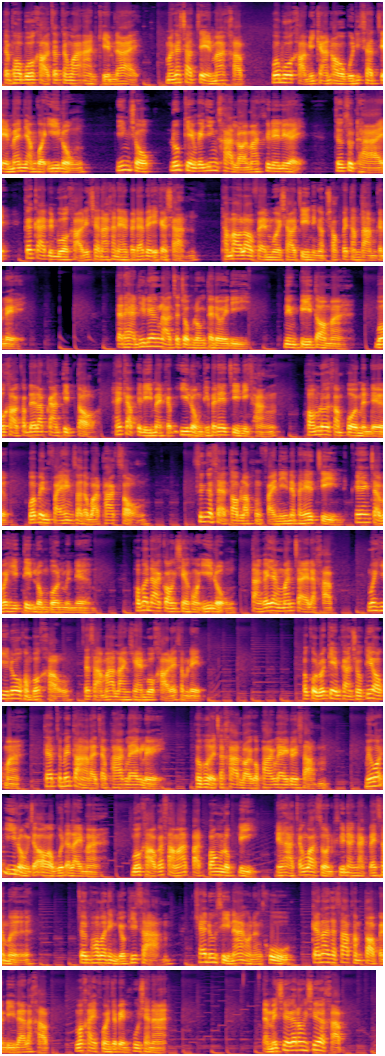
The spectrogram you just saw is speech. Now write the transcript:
แต่พอบัวขาวจับจังหวะอ่านเกมได้ มันก็ชัดเจนมากครับ ว่าบัวขาวมีการออกอาวุธที่ชัดเจนแม่นยำกว่าอี้หลง ยิ่งชก รูปเกมก็ยิ่งขาดลอยมากขึ้นเรื่อยๆ จนสุดท้ายก็กลายเป็นบัวขาวที่ชนะคะแนนไปได้เป็นเอกฉันทำเอาเราแฟนมวยชาวจีนถึงกับช็อกไปตามๆกันเลย แต่แทนที่เรื่องราวจะจบลงแต่โดยดีหนึ่งปีต่อมา บัวขาวกลับได้รับการติดต่อ ให้กับไปรีแมตช์กับอี้หลงที่ประเทศจีนอีกครั้ง พร้อมโดยคำโปรยเหมือนเดิม ว่าเป็นไฟแห่งศตวรรษภาค 2 ซึ่งกระแสตอบรับของไฟนี้ในประเทศจีน ก็ยังจัดว่าฮิตติดลมบนเหมือนเดิม เพราะบรรดากองเชียร์ของอี้หลง ต่างก็ยังมั่นใจแหละครับ ว่าฮีโร่ของพวกเขาจะสามารถล้างแค้นบัวขาวได้สำเร็จ ปรากฏว่าเกมการชกที่ออกมา แทบจะไม่ต่างอะไรจากภาคแรกเลยเผลอๆจะขาดลอยกว่าภาคแรกด้วยซ้ำไม่ว่าอี้หลงจะออกอาวุธอะไรมา บัวขาวก็สามารถปัดป้องหลบหลีกหรือหาจังหวะสวนคืนหนักๆได้เสมอ จนพอมาถึงยกที่ 3 แค่ดูสีหน้าของทั้งคู่ ก็น่าจะทราบคำตอบกันดีแล้วล่ะครับ ว่าใครควรจะเป็นผู้ชนะ แต่ไม่เชื่อก็ต้องเชื่อครับ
